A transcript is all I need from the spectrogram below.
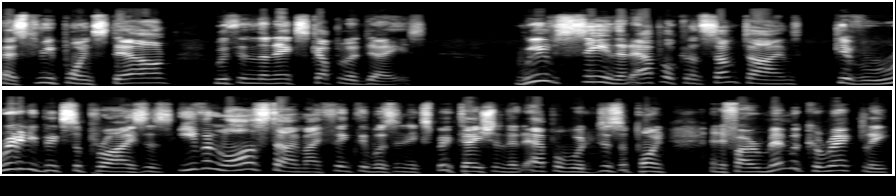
as three points down within the next couple of days. We've seen that Apple can sometimes give really big surprises. Even last time, I think there was an expectation that Apple would disappoint. And if I remember correctly,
